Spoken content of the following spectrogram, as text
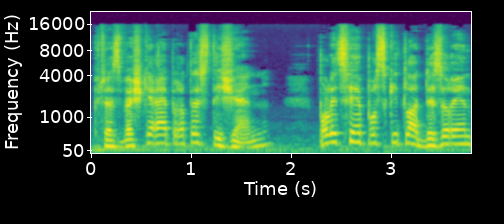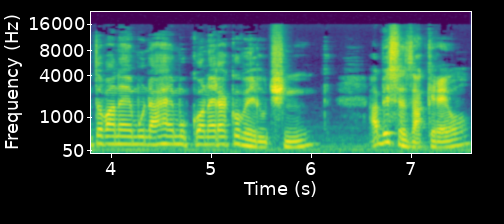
přes veškeré protesty žen, policie poskytla dezorientovanému nahému Konerakovi ručník, aby se zakryl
